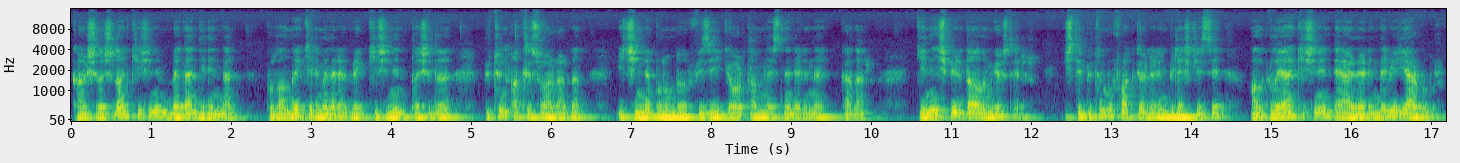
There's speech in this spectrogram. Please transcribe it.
karşılaşılan kişinin beden dilinden, kullandığı kelimelere ve kişinin taşıdığı bütün aksesuarlardan içinde bulunduğu fiziki ortam nesnelerine kadar geniş bir dağılım gösterir. İşte bütün bu faktörlerin bileşkesi algılayan kişinin değerlerinde bir yer bulur.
